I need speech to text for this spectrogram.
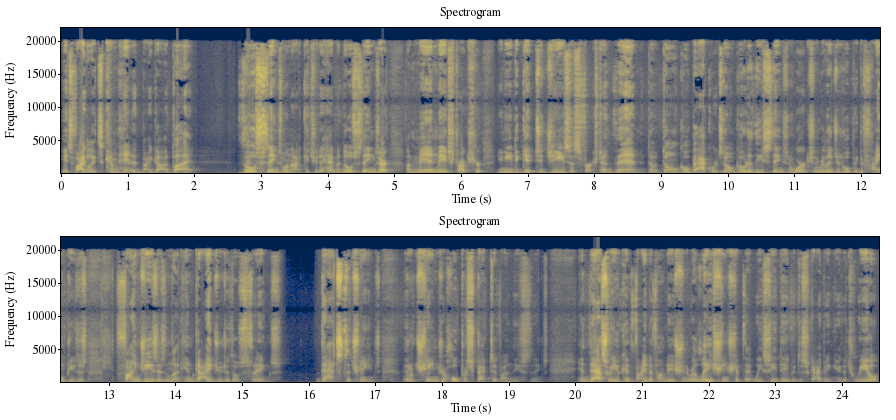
It's vital. It's commanded by God. But those things will not get you to heaven. Those things are a man made structure. You need to get to Jesus first. And then, don't, don't go backwards. Don't go to these things and works and religion hoping to find Jesus. Find Jesus and let Him guide you to those things. That's the change. It'll change your whole perspective on these things. And that's where you can find a foundation, a relationship that we see David describing here that's real,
